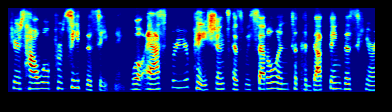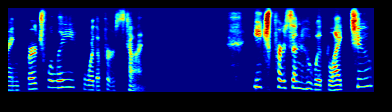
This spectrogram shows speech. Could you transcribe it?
here's how we'll proceed this evening. We'll ask for your patience as we settle into conducting this hearing virtually for the first time. Each person who would like to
